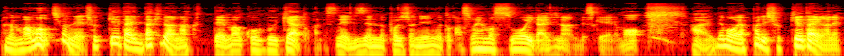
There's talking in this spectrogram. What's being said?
まあ、もちろんね、初期形態だけではなくて、まあ、口腔ケアとかですね、事前のポジショニングとか、その辺もすごい大事なんですけれども、はい。でも、やっぱり初期形態がね、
